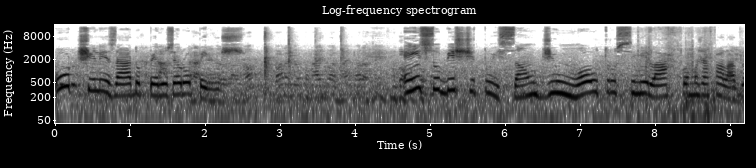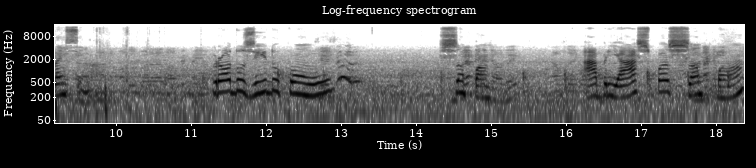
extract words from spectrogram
utilizado pelos europeus em substituição de um outro similar, como já falado lá em cima. produzido com o sampan. Abre aspas, sampan,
